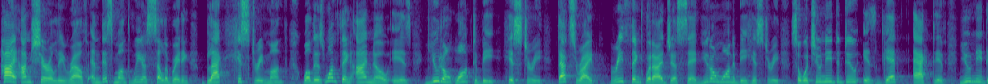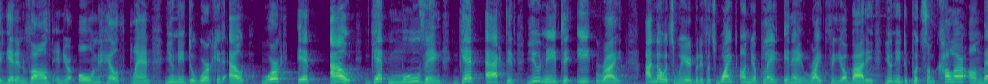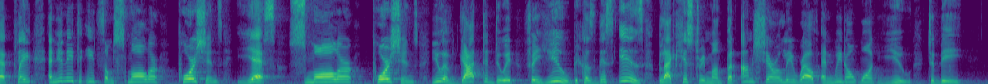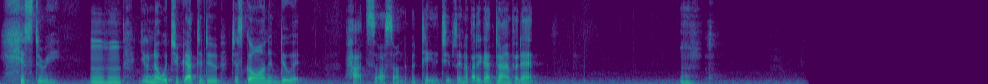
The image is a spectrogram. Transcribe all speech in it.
Hi, I'm Sheryl Lee Ralph, and this month we are celebrating Black History Month. Well, there's one thing I know is you don't want to be history. That's right. Rethink what I just said. You don't want to be history. So what you need to do is get active. You need to get involved in your own health plan. You need to work it out. Work it out. Get moving. Get active. You need to eat right. I know it's weird, but if it's white on your plate, it ain't right for your body. You need to put some color on that plate and you need to eat some smaller portions. Yes, smaller portions. You have got to do it for you because this is Black History Month. But I'm Sheryl Lee Ralph, and we don't want you to be history. Mm-hmm. You know what you got to do. Just go on and do it. Hot sauce on the potato chips. Ain't nobody got time for that.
